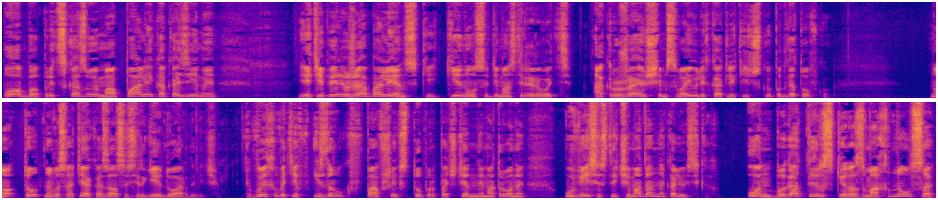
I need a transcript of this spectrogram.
Оба предсказуемо опали, как озимые, и теперь уже Оболенский кинулся демонстрировать окружающим свою легкоатлетическую подготовку. Но тут на высоте оказался Сергей Эдуардович. Выхватив из рук впавший в ступор почтенной Матроны увесистый чемодан на колесиках, он богатырски размахнулся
